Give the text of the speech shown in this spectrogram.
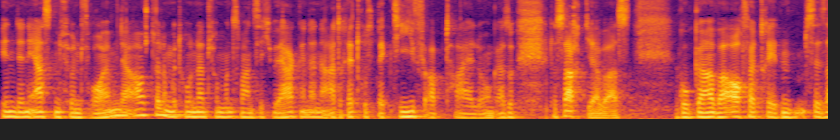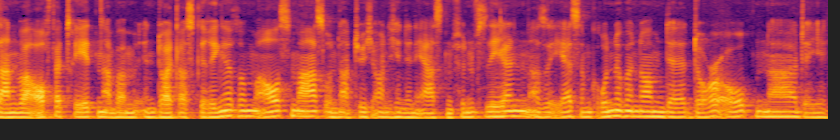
in den ersten fünf Räumen der Ausstellung mit 125 Werken in einer Art Retrospektivabteilung. Also das sagt ja was. Gauguin war auch vertreten, Cézanne war auch vertreten, aber in deutlich geringerem Ausmaß und natürlich auch nicht in den ersten fünf Sälen. Also er ist im Grunde genommen der Door-Opener, der,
